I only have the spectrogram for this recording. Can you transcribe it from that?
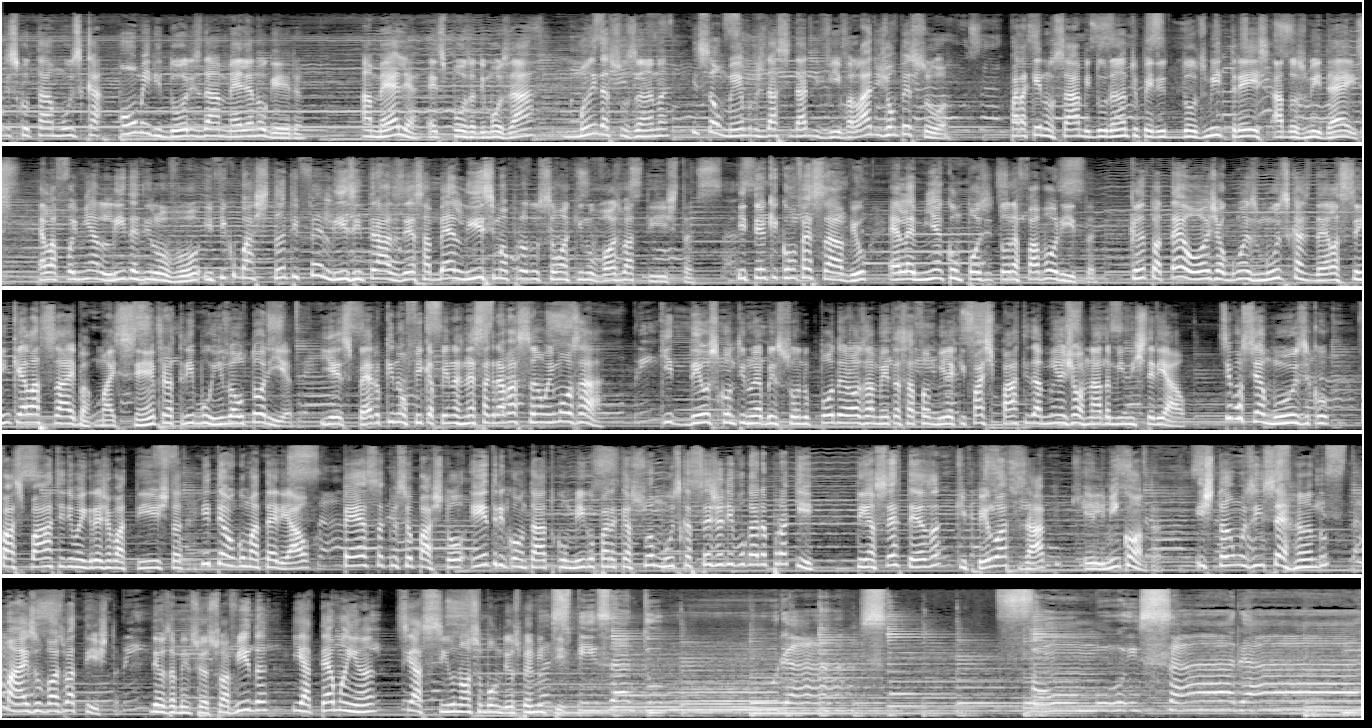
de escutar a música Homem de Dores da Amélia Nogueira. Amélia é esposa de Mozart, mãe da Susana e são membros da Cidade Viva, lá de João Pessoa. Para quem não sabe, durante o período de 2003 a 2010, ela foi minha líder de louvor e fico bastante feliz em trazer essa belíssima produção aqui no Voz Batista. E tenho que confessar, viu? Ela é minha compositora favorita. Canto até hoje algumas músicas dela sem que ela saiba, mas sempre atribuindo autoria. E espero que não fique apenas nessa gravação, hein, Mozart? Que Deus continue abençoando poderosamente essa família que faz parte da minha jornada ministerial. Se você é músico, faz parte de uma igreja batista e tem algum material, peça que o seu pastor entre em contato comigo para que a sua música seja divulgada por aqui. Tenha certeza que pelo WhatsApp ele me encontra. Estamos encerrando mais o Voz Batista. Deus abençoe a sua vida e até amanhã, se assim o nosso bom Deus permitir. Fomos sarados.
